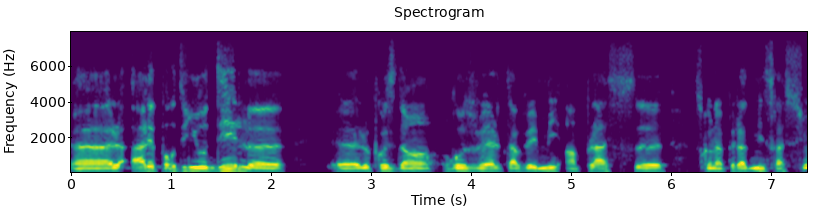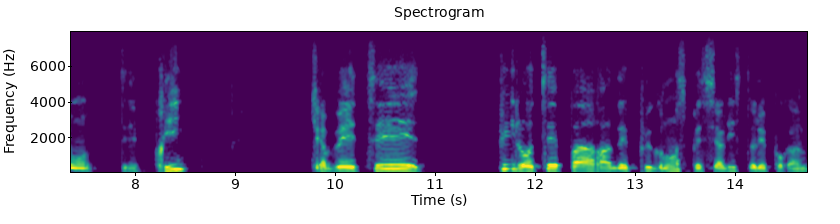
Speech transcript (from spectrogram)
à l'époque du New Deal, le président Roosevelt avait mis en place ce qu'on appelle l'administration des prix, qui avait été piloté par un des plus grands spécialistes de l'époque, un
